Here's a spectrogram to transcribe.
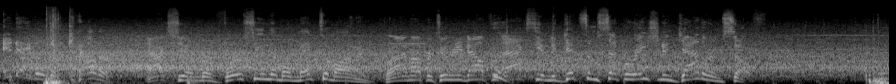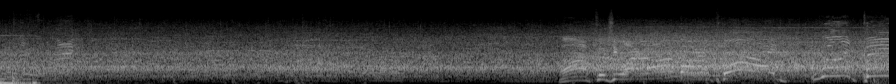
Enabled to counter. Axiom reversing the momentum on him. Prime opportunity now for Axiom to get some separation and gather himself. Ah, Fujiwara armbar applied. Will it be?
